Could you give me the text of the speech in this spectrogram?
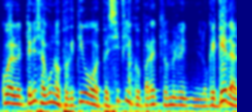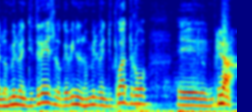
¿cuál, ¿tenés algún objetivo específico para este 2020, lo que queda el 2023, lo que viene el 2024? Eh, Mira,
